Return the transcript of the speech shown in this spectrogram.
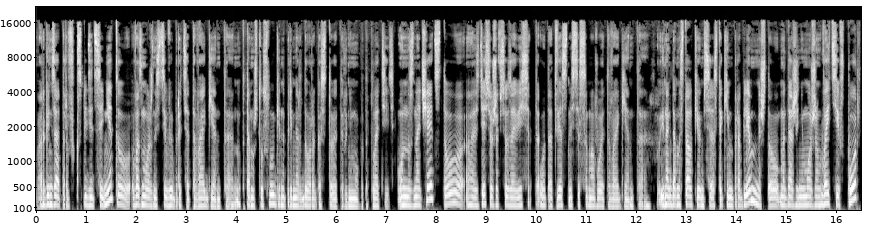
организаторов экспедиции нет возможности выбрать этого агента, ну, потому что услуги, например, дорого стоят, его не могут оплатить, он назначается, то э, здесь уже все зависит от ответственности самого этого агента. Иногда мы сталкиваемся с такими проблемами, что мы даже не можем войти в порт,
